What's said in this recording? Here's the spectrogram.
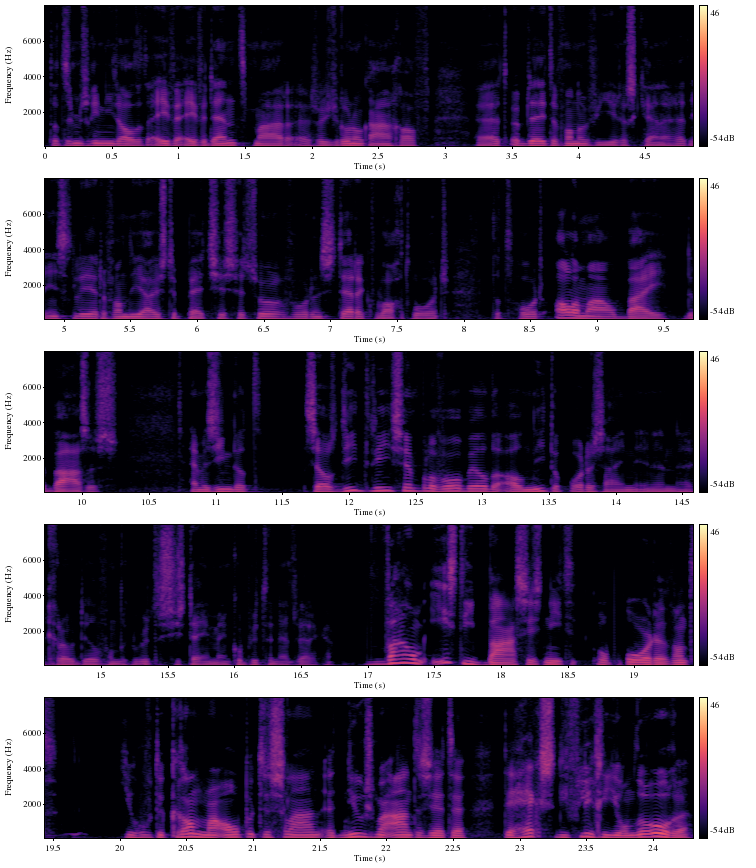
Dat is misschien niet altijd even evident, maar zoals Jeroen ook aangaf, het updaten van een virusscanner, het installeren van de juiste patches, het zorgen voor een sterk wachtwoord. Dat hoort allemaal bij de basis. En we zien dat zelfs die drie simpele voorbeelden al niet op orde zijn in een eh, groot deel van de computersystemen en computernetwerken. Waarom is die basis niet op orde? Want je hoeft de krant maar open te slaan, het nieuws maar aan te zetten. De heks die vliegen je om de oren.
